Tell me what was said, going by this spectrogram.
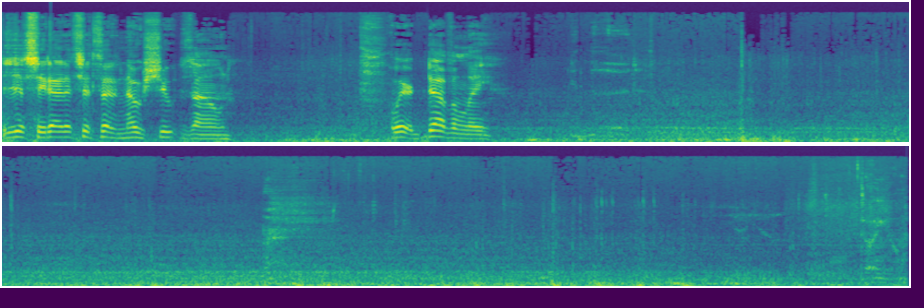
Did you see that? It shit said no shoot zone. We're definitely In the hood. damn.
